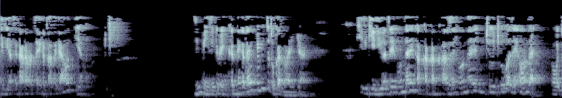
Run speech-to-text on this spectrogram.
කිරියත ගන්නවද ඒක තද ගාවත් කියන. ඉතින් මේ දෙක වෙන් කරන එක තමයි පිවිතුරු කරනවා කියන්නේ. කිරි කිරිවතේ හොඳයි කක්ක කක්කාසේ හොඳයි චූචූ වදේ හොඳයි. මොකද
